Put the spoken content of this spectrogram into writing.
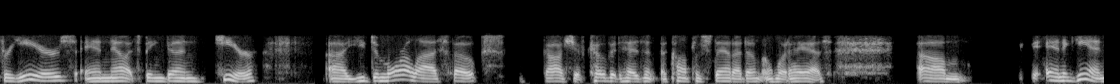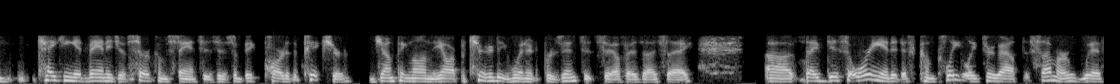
for years, and now it's being done here. Uh, you demoralize folks. Gosh, if COVID hasn't accomplished that, I don't know what has. Um, and again, taking advantage of circumstances is a big part of the picture, jumping on the opportunity when it presents itself, as I say. Uh, they've disoriented us completely throughout the summer with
